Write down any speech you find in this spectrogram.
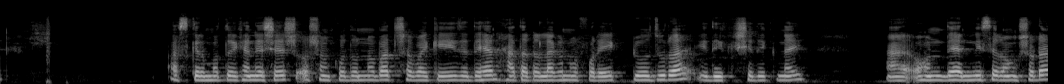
আজকের মতো এখানে শেষ। অসংখ্য ধন্যবাদ সবাইকে। এই যে দেখেন, হাতাটা লাগানোর পরে একটু জোড়া এদিক সেদিক নাই। আর অন দেন নিচের অংশটা।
